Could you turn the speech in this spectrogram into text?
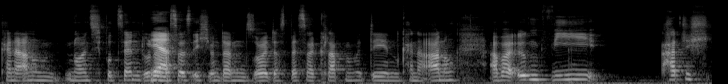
keine Ahnung, 90 Prozent oder ja. was weiß ich und dann soll das besser klappen mit denen, keine Ahnung. Aber irgendwie hatte ich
